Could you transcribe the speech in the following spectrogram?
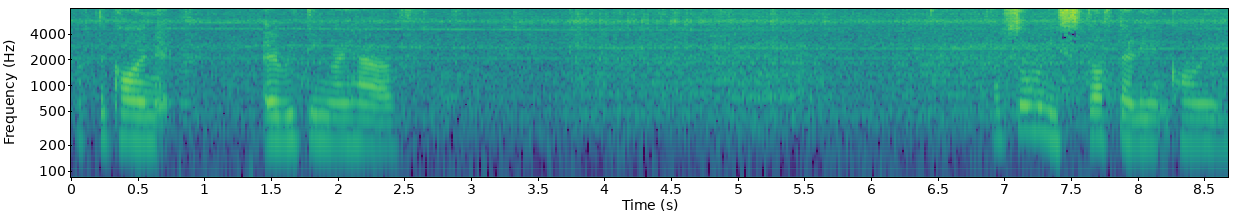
I have to call in everything I have. I have so many stuff that I didn't call in.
